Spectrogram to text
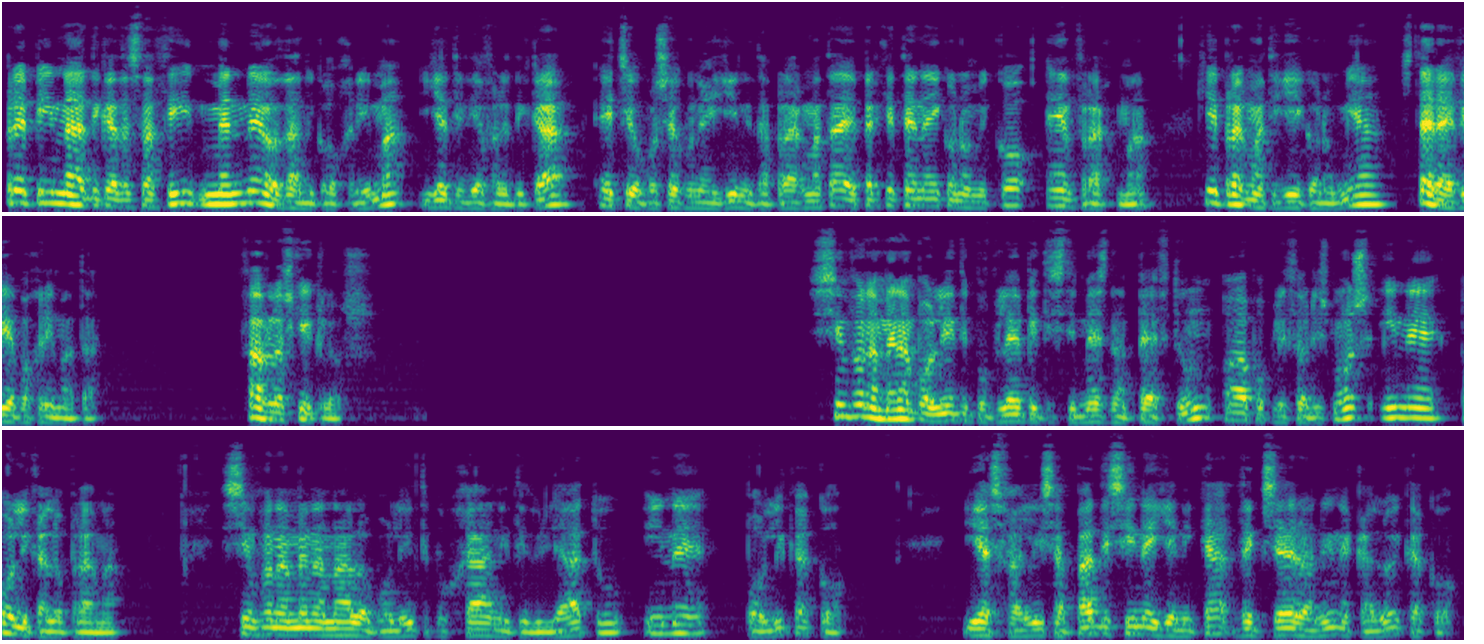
πρέπει να αντικατασταθεί με νέο δανεικό χρήμα, γιατί διαφορετικά, έτσι όπως έχουν γίνει τα πράγματα, επέρχεται ένα οικονομικό έμφραγμα και η πραγματική οικονομία στερεύει από χρήματα. Φαύλος κύκλος. Σύμφωνα με έναν πολίτη που βλέπει τις τιμές να πέφτουν, ο αποπληθωρισμός είναι πολύ καλό πράγμα. Σύμφωνα με έναν άλλο πολίτη που χάνει τη δουλειά του, είναι πολύ κακό. Η ασφαλής απάντηση είναι γενικά δεν ξέρω αν είναι καλό ή κακό.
